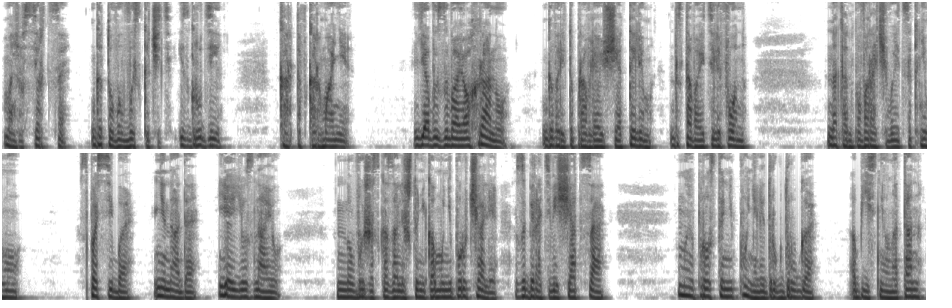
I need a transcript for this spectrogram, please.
Мое сердце готово выскочить из груди. Карта в кармане. «Я вызываю охрану», — говорит управляющий отелем, доставая телефон. Натан поворачивается к нему. «Спасибо, не надо, я ее знаю. «Но вы же сказали, что никому не поручали забирать вещи отца». «Мы просто не поняли друг друга», — объяснил Натан,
